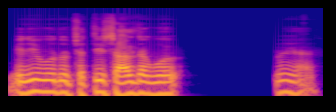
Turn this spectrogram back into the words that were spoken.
کہ جی وہ تو چھتیس سال تک وہ یار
